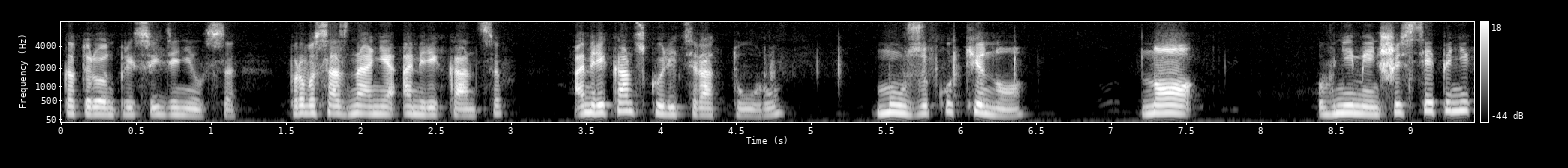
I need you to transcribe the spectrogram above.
к которой он присоединился, правосознание американцев, американскую литературу, музыку, кино, но в не меньшей степени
